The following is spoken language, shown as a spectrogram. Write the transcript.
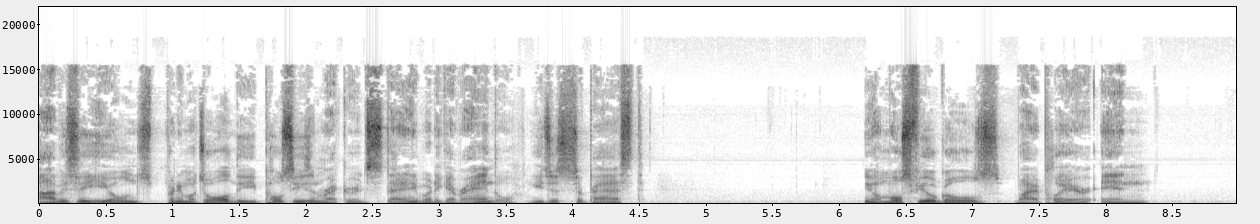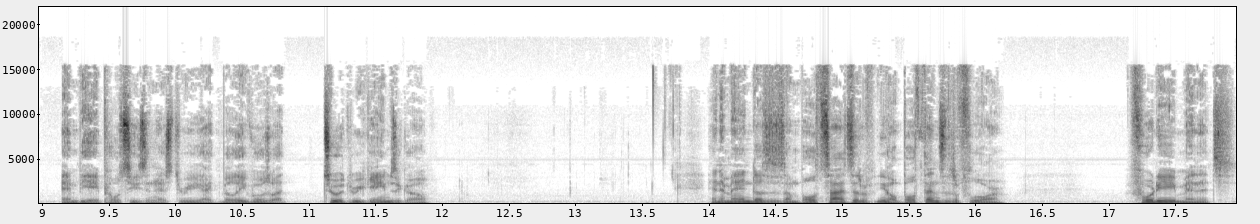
Obviously, he owns pretty much all the postseason records that anybody could ever handle. He just surpassed, you know, most field goals by a player in NBA postseason history. I believe it was what two or three games ago and the man does this on both sides of the, you know, both ends of the floor. 48 minutes.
